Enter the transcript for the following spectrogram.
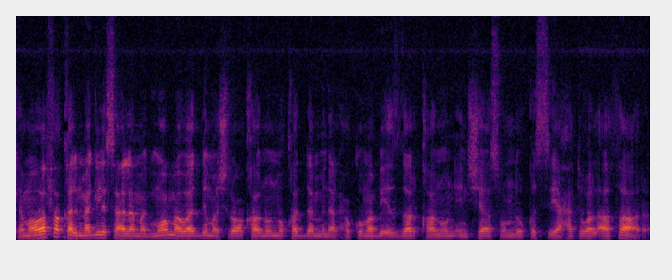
كما وافق المجلس على مجموع مواد مشروع قانون مقدم من الحكومة بإصدار قانون إنشاء صندوق السياحة والآثار.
